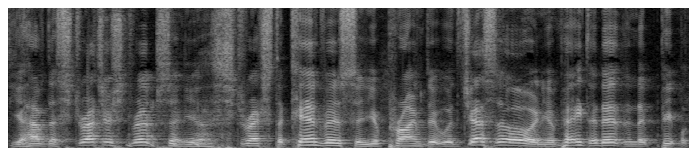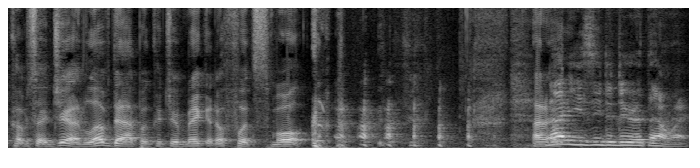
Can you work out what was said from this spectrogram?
you have the stretcher strips and you stretch the canvas and you primed it with gesso and you painted it and the people come say, "Gee, I love that, but could you make it a foot smaller?" Not easy to do it that way.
